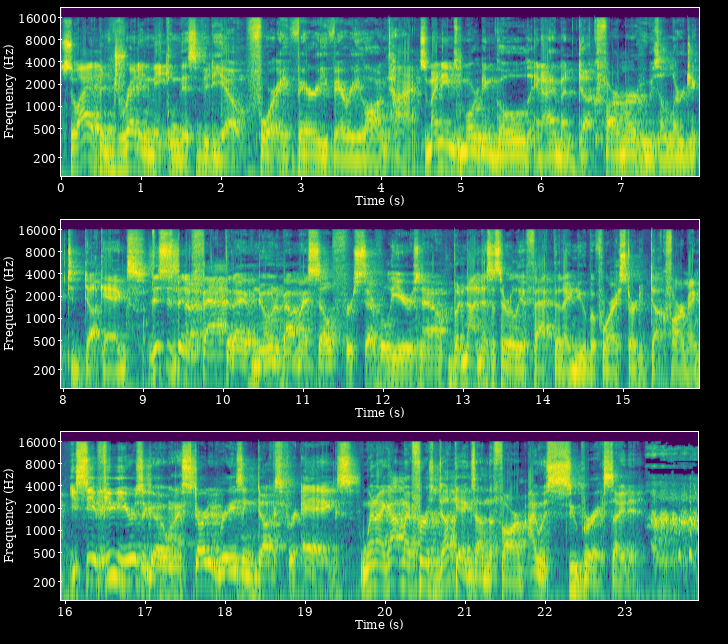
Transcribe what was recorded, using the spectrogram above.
So I have been dreading making this video for a very, very long time. So my name's Morgan Gold and I am a duck farmer who is allergic to duck eggs. This has been a fact that I have known about myself for several years now, but not necessarily a fact that I knew before I started duck farming. You see, a few years ago when I started raising ducks for eggs, when I got my first duck eggs on the farm, I was super excited.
